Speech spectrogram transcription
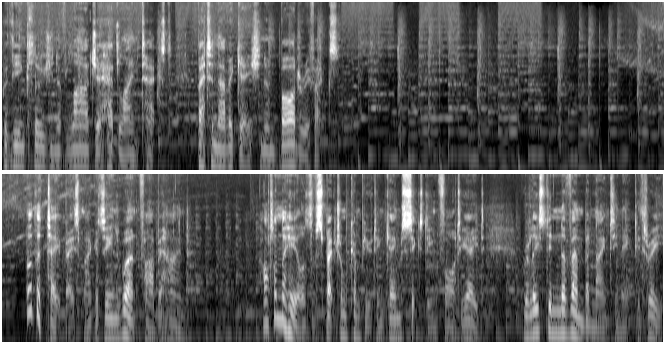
with the inclusion of larger headline text, better navigation and border effects. Other tape-based magazines weren't far behind. Hot on the heels of Spectrum Computing came 1648, released in November 1983.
